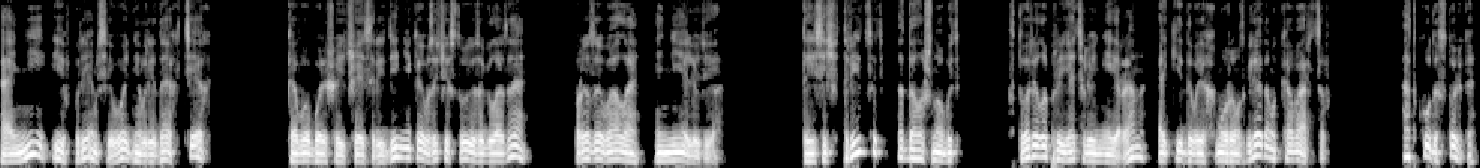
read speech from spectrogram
Они и впрямь сегодня в рядах тех, кого большая часть срединников зачастую за глаза прозывала нелюдью. «Тысяч тридцать должно быть», — вторила приятелю Нейран, окидывая хмурым взглядом коварцев. «Откуда столько?»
